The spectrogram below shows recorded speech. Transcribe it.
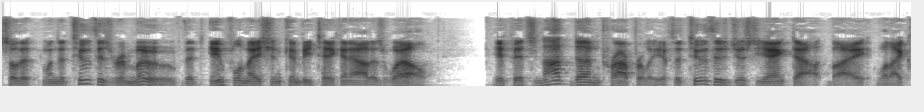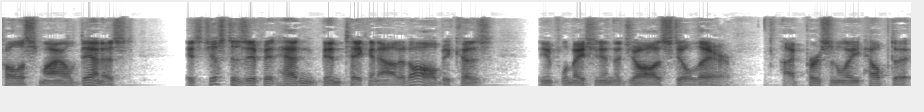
so that when the tooth is removed, the inflammation can be taken out as well. If it's not done properly, if the tooth is just yanked out by what I call a smile dentist, it's just as if it hadn't been taken out at all because the inflammation in the jaw is still there. I personally helped a,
